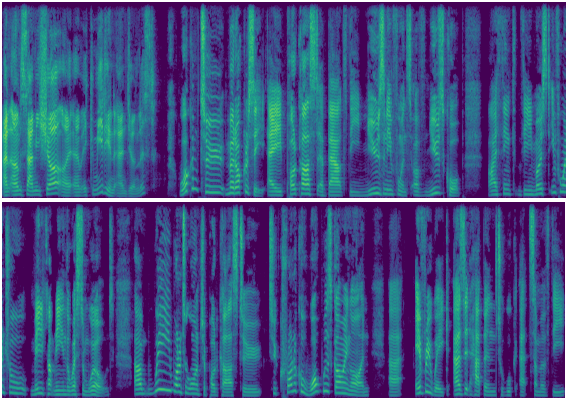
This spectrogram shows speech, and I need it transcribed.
And I'm Sami Shah. I am a comedian and journalist. Welcome to Murdochracy, a podcast about the news and influence of News Corp, I think, the most influential media company in the Western world. Um, we wanted to launch a podcast to to chronicle what was going on uh, every week as it happened, to look at some of the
